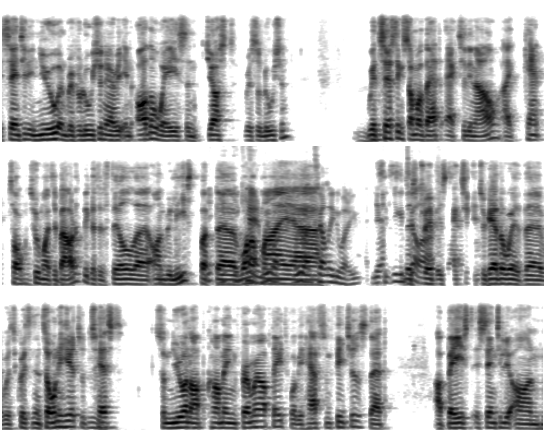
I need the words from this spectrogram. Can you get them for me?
essentially new and revolutionary in other ways than just resolution. We're testing some of that actually now. I can't talk too much about it because it's still uh, unreleased. But You- you uh, one can. of my we won't uh, tell anybody. You, Yes, can, you can this tell trip us. is actually together with uh, with Christian and Tony here to test some new and upcoming firmware updates where we have some features that are based essentially on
